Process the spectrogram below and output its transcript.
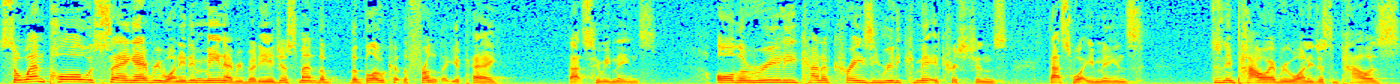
So when Paul was saying everyone, he didn't mean everybody, he just meant the, the bloke at the front that you pay. That's who he means. Or the really kind of crazy, really committed Christians. That's what he means. Doesn't empower everyone, he just empowers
